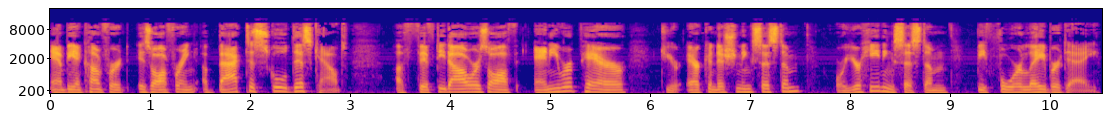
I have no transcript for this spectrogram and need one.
Ambient Comfort is offering a back to school discount of $50 off any repair to your air conditioning system or your heating system before Labor Day.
